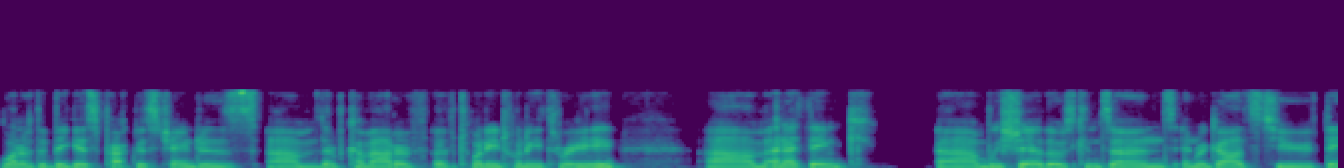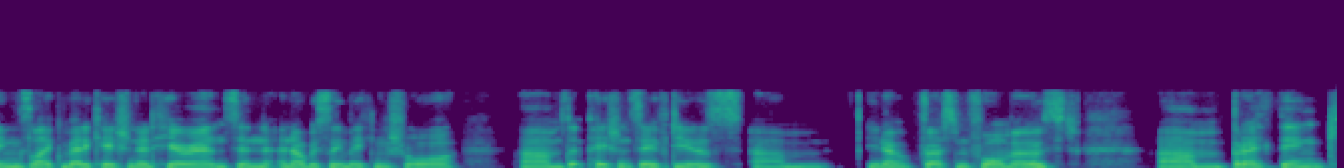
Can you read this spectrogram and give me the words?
one of the biggest practice changes um, that have come out of, of 2023, um, and I think um, we share those concerns in regards to things like medication adherence and and obviously making sure um, that patient safety is um, you know first and foremost. but I think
